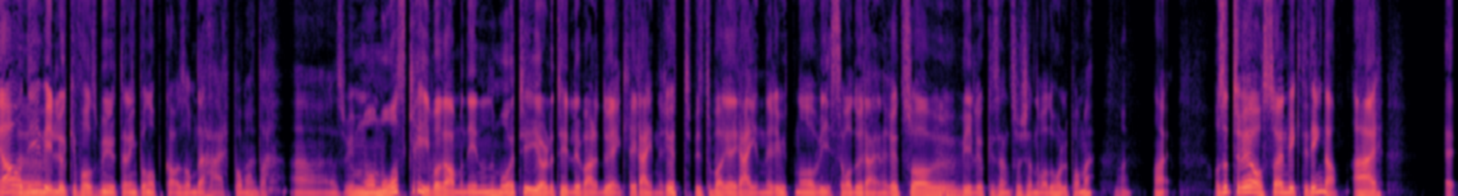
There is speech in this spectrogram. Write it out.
Ja, og de eh. vil jo ikke få så mye uttelling på en oppgave som det her. på en måte. Uh, så vi må, må, skrive og ramme det inn, og du må jo gjøre det tydelig hva det du egentlig regner ut. Hvis du bare regner uten å vise hva du regner ut, så mm. vil jo ikke sensor skjønne hva du holder på med. Nei. Nei. Og så tror jeg også en viktig ting da, er eh,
